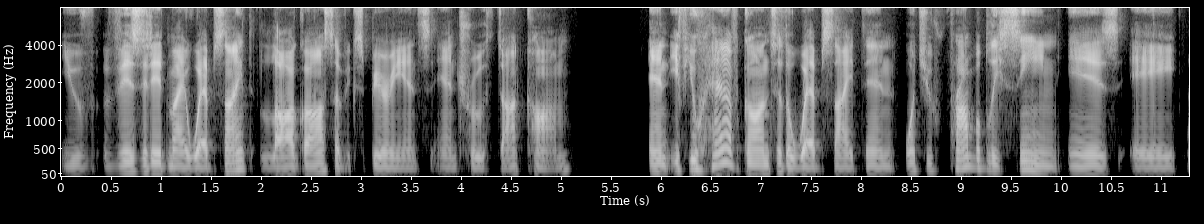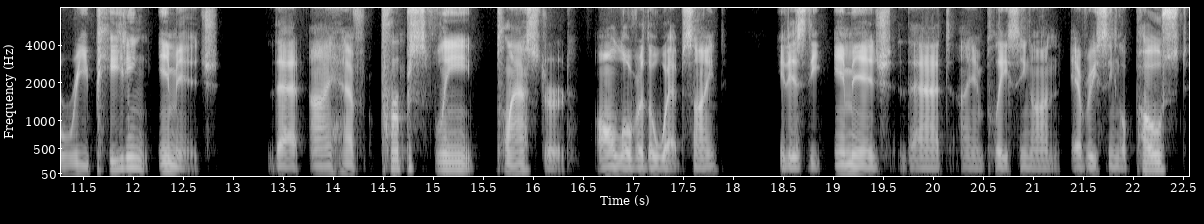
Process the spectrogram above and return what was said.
you've visited my website, logosofexperienceandtruth.com. And if you have gone to the website, then what you've probably seen is a repeating image that I have purposefully plastered all over the website. It is the image that I am placing on every single post.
